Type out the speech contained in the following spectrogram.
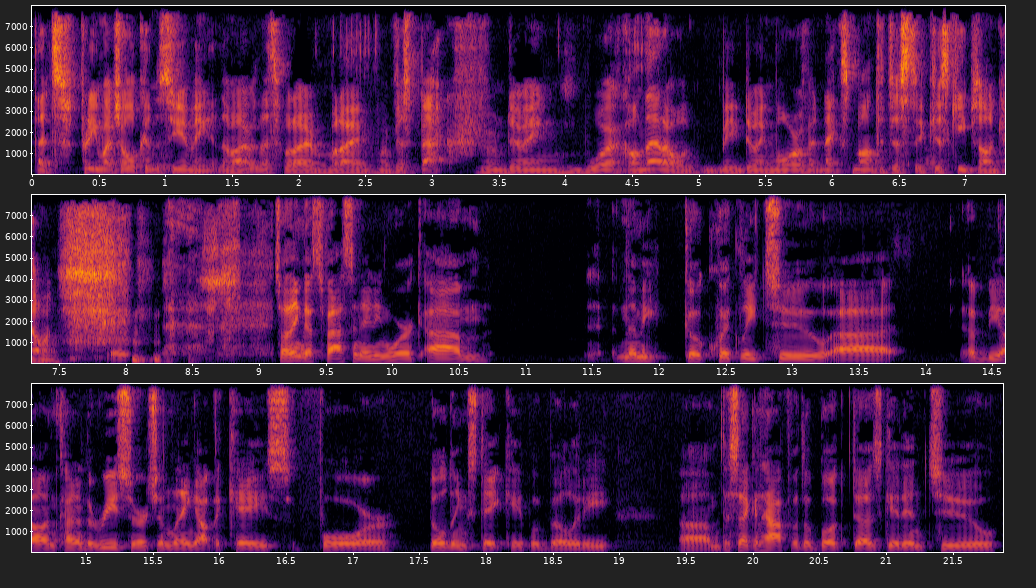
that's pretty much all consuming at the moment. That's what I what I, I'm just back from doing work on that. I will be doing more of it next month. It just it just keeps on coming. so I think that's fascinating work. Um, let me go quickly to uh, beyond kind of the research and laying out the case for building state capability. Um, the second half of the book does get into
